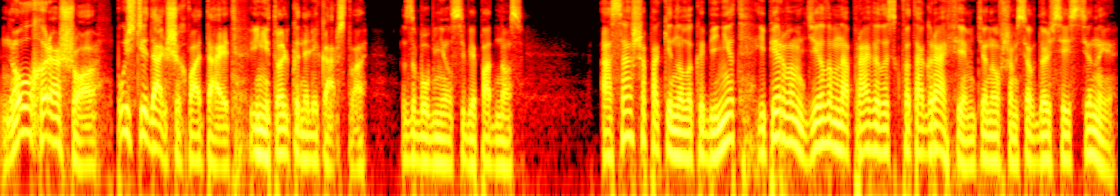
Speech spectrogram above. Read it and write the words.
«Ну, хорошо. Пусть и дальше хватает, и не только на лекарства», — забубнил себе под нос. А Саша покинула кабинет и первым делом направилась к фотографиям, тянувшимся вдоль всей стены.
